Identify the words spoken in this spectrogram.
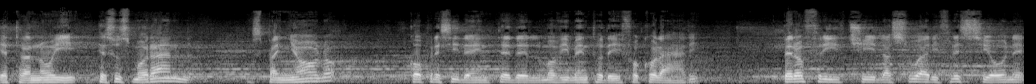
È tra noi Jesus Moran, spagnolo, copresidente del Movimento dei Focolari, per offrirci la sua riflessione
